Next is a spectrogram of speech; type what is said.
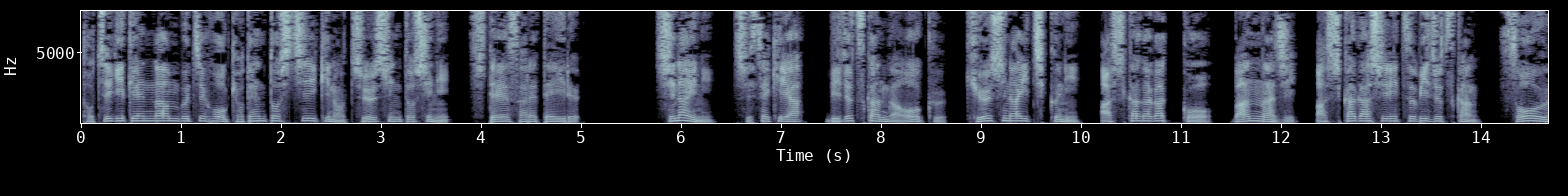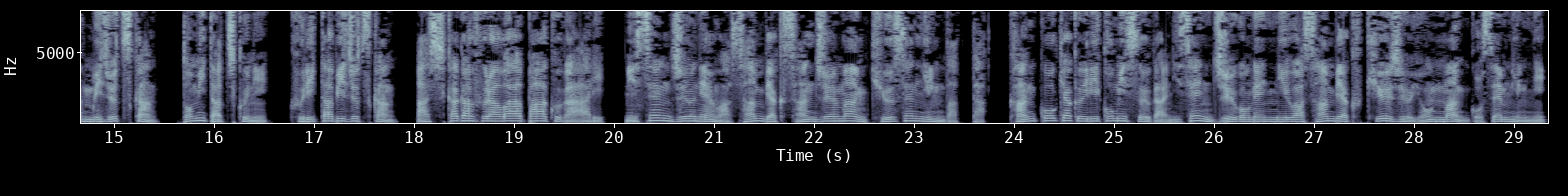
栃木県南部地方拠点都市地域の中心都市に指定されている。市内に史跡や美術館が多く、旧市内地区に足利学校、万那寺、足利市立美術館、総雲美術館、富田地区に、栗田美術館、足利フラワーパークがあり、2010年は330万9000人だった。観光客入り込み数が2015年には394万5000人に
